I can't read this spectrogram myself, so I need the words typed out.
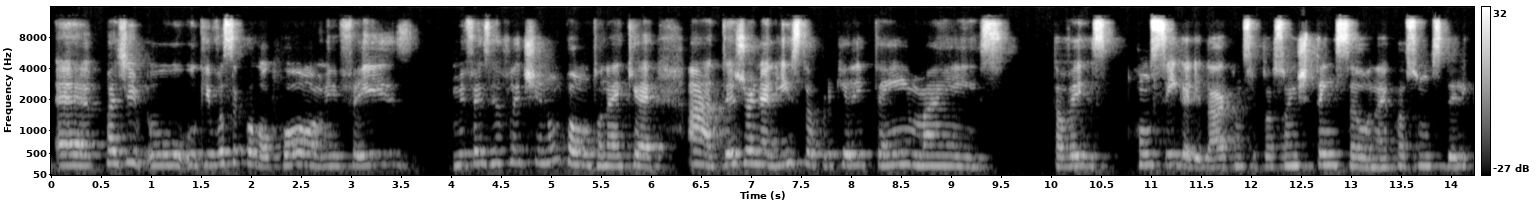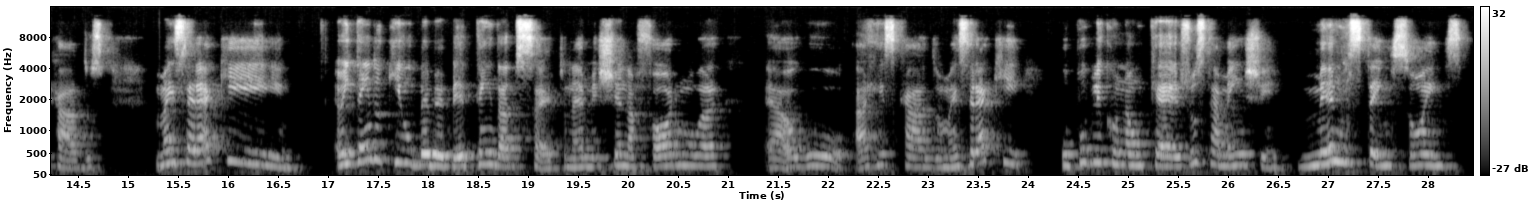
É, o, o que você colocou me fez me fez refletir num ponto, né? Que é ah, ter jornalista porque ele tem mais talvez consiga lidar com situações de tensão, né? Com assuntos delicados. Mas será que eu entendo que o BBB tem dado certo, né? Mexer na fórmula é algo arriscado, mas será que o público não quer justamente menos tensões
